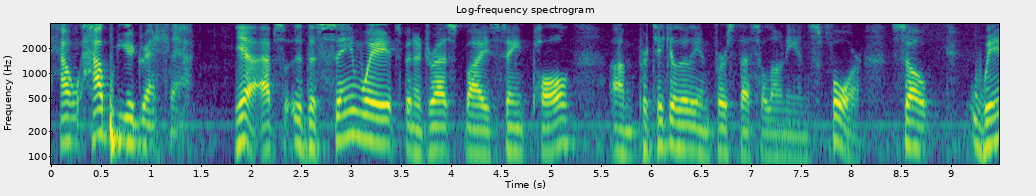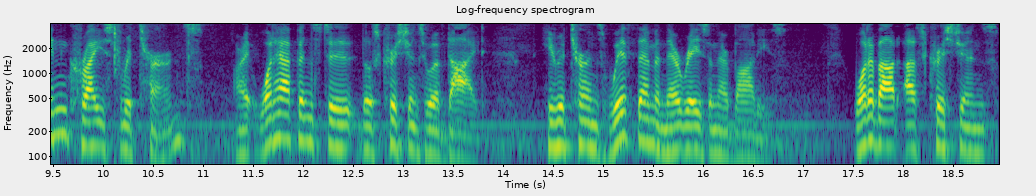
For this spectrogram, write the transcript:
how, how would you address that? Yeah, absolutely. The same way it's been addressed by St. Paul, um, particularly in 1 Thessalonians 4. So when Christ returns, all right, what happens to those Christians who have died? He returns with them and they're raised in their bodies. What about us Christians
